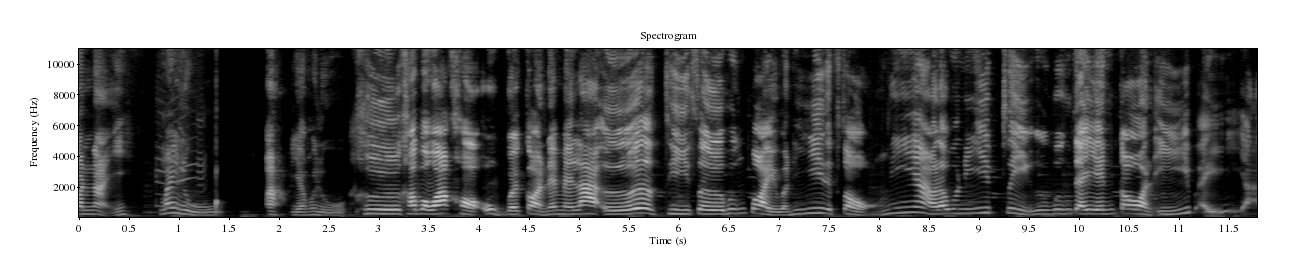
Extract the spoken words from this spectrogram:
วันไหนไม่รู้ อะยังไม่รู้ คือเขาบอกว่าขออุบไว้ก่อนได้ไหมล่ะ เออ ทีเซอร์เพิ่งปล่อยวันที่ 22 เนี่ย แล้ววันนี้ 24 คือมึงใจเย็นก่อนอีฟไอ้ยะ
